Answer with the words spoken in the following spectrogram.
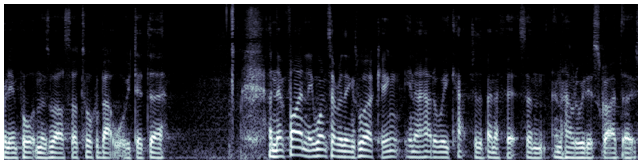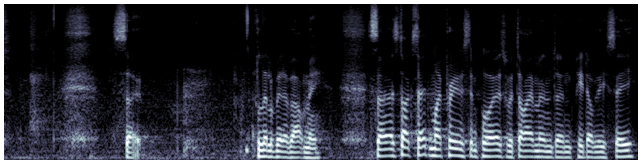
really important as well. So I'll talk about what we did there. And then finally, once everything's working, you know, how do we capture the benefits and, and how do we describe those? So, a little bit about me. So, as Doug said, my previous employers were Diamond and PwC.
